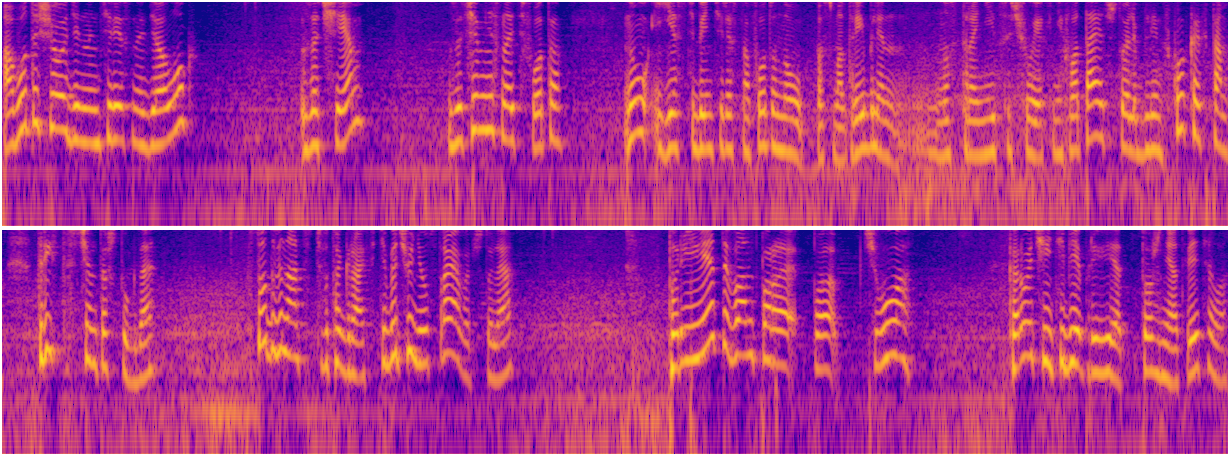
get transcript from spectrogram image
А вот еще один интересный диалог. Зачем? Зачем мне снять фото? Ну, если тебе интересно фото, ну, посмотри, блин, на странице, чего их не хватает, что ли, блин, сколько их там? 300 с чем-то штук, да? 112 фотографий. Тебя что, не устраивает, что ли, а? Привет, Иван, пора... По... Чего? Короче, и тебе привет. Тоже не ответила.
